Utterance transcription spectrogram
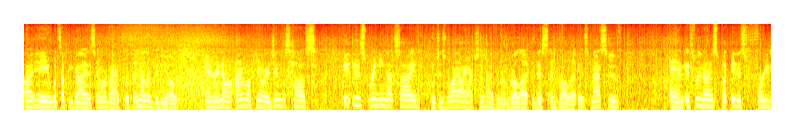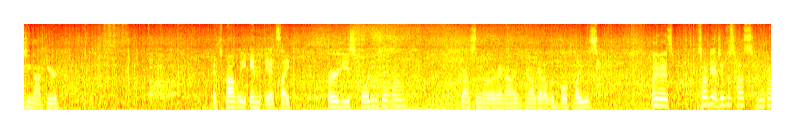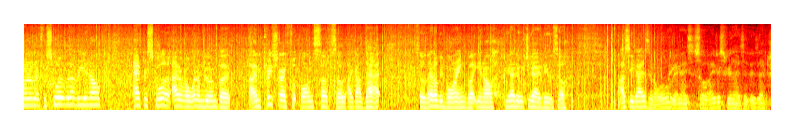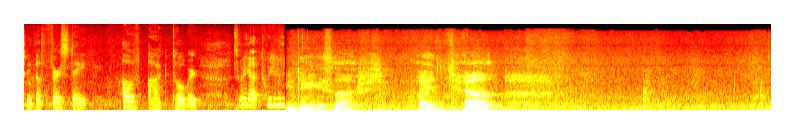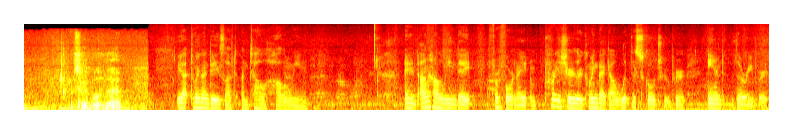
Alright, hey, what's up you guys? And we're back with another video. And right now, I'm walking over to James's house. It is raining outside, which is why I actually have an umbrella. This umbrella is massive. And it's really nice, but it is freezing out here. It's probably in its like 30s, 40s right now. Crossing the road right now. You know, I gotta look both ways. Anyways, so I'm gonna be at James's house. I'm going over there for school or whatever, you know. After school, I don't know what I'm doing, but I'm pretty sure I have football and stuff, so I got that. So that'll be boring, but you know, you gotta do what you gotta do. So I'll see you guys in a little bit. Hey guys, so I just realized it is actually the first day of October. So we got 29 We got 29 days left until Halloween. And on Halloween day for Fortnite, I'm pretty sure they're coming back out with the Skull Trooper and the Reaper.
